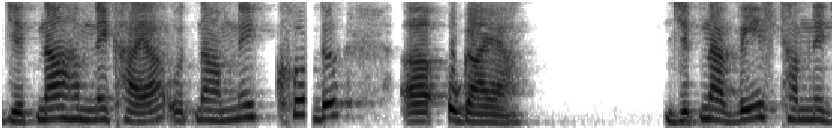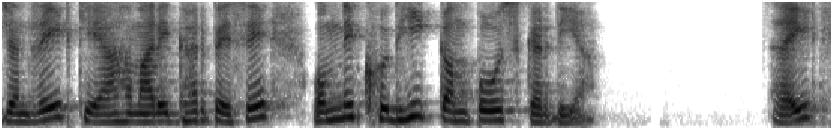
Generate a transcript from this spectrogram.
जितना हमने खाया उतना हमने खुद आ, उगाया जितना वेस्ट हमने जनरेट किया हमारे घर पे से, वो हमने खुद ही कंपोज कर दिया। Right right?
